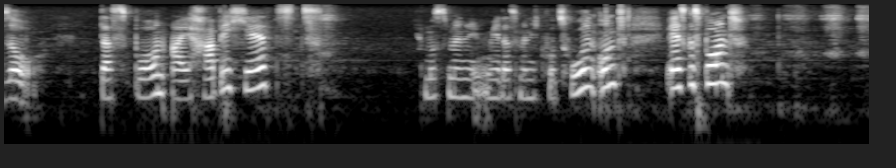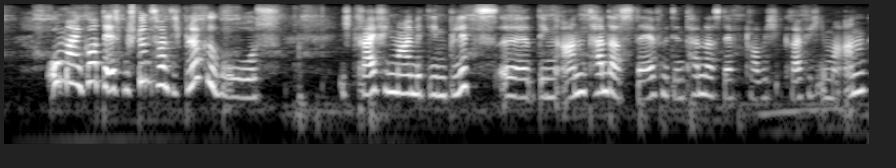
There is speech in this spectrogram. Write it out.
So, das Spawn-Ei habe ich jetzt. Ich muss mir, mir das mal nicht kurz holen. Und er ist gespawnt. Oh mein Gott, der ist bestimmt 20 Blöcke groß. Ich greife ihn mal mit dem Blitz-Ding äh, an. Thunderstaff. Mit dem Thunderstaff greife ich, greif ich ihn mal an.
